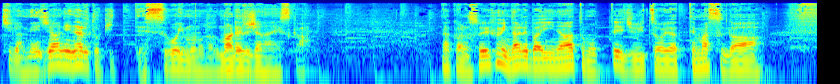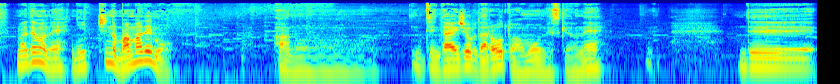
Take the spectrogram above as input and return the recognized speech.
チがメジャーになる時ってすごいものが生まれるじゃないですか。だからそういう風になればいいなと思って充実をやってますがまあでもねニッチのままでもあの全然大丈夫だろうとは思うんですけどね。で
